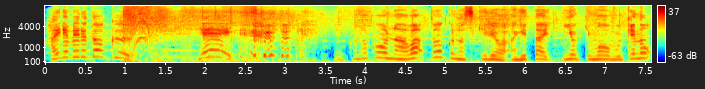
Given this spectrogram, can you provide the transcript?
ハイレベルトークイェーイ えーこのコーナーはトークのスキルを上げたい、意をきも向けの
